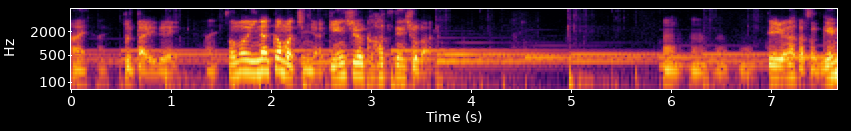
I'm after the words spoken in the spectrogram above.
はいはい。舞台で、はいその田舎町には原子力発電所があるうんうんうんうん。っていう、なんかその原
